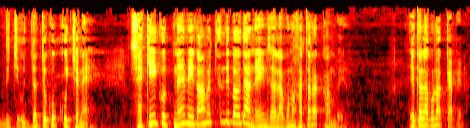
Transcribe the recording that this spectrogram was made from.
විච උද්දත කුක්කුච්ච නැහැ. සැකේකුත් නැහැ මේ කාමච්ඡන්දේ බව දන්න. ඒ නිසා ලකුණු හතරක් හම්බ එක ලකුණක් කැපෙනවා.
